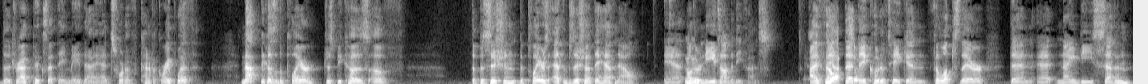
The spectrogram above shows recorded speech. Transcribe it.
the draft picks that they made that I had sort of kind of a gripe with, not because of the player, just because of the position, the players at the position that they have now, and mm-hmm. other needs on the defense. I felt yeah, that so, they could have taken Phillips there then at 97,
